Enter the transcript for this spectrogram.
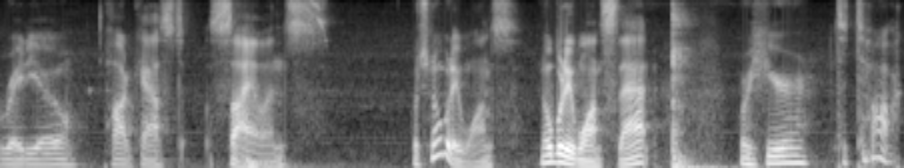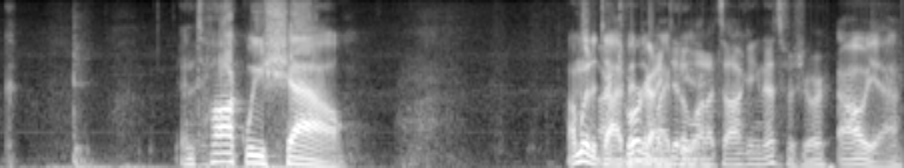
radio podcast silence, which nobody wants. Nobody wants that. We're here to talk, and talk we shall. I'm gonna Our dive tour into guide my did a lot of talking, that's for sure. Oh yeah.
